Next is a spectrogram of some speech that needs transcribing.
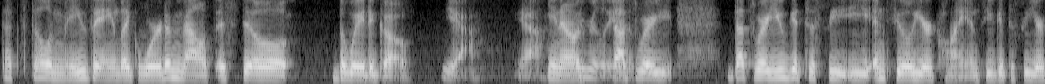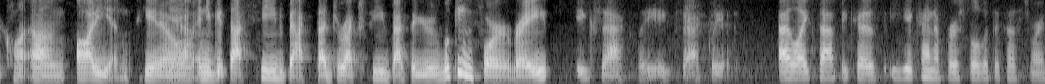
That's still amazing. Like word of mouth is still the way to go. Yeah, yeah. You know, really that's is. where you that's where you get to see and feel your clients you get to see your um, audience you know yeah. and you get that feedback that direct feedback that you're looking for right exactly exactly i like that because you get kind of personal with the customer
